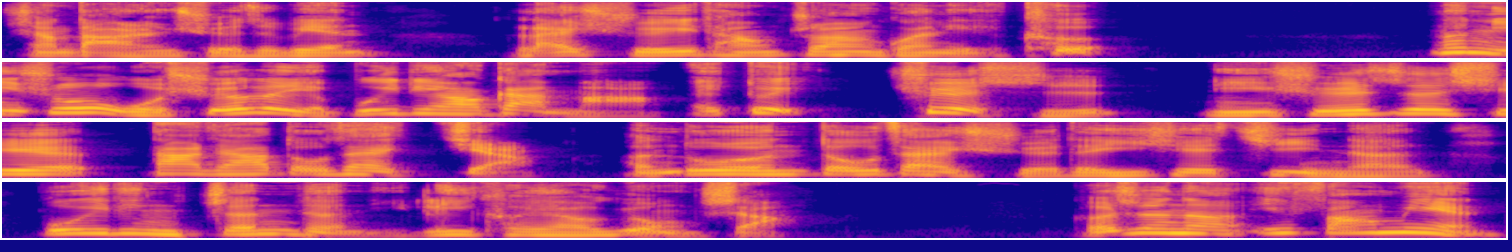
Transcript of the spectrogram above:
向大人学这边来学一堂专案管理的课。那你说我学了也不一定要干嘛？哎，对，确实，你学这些大家都在讲，很多人都在学的一些技能，不一定真的你立刻要用上。可是呢，一方面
